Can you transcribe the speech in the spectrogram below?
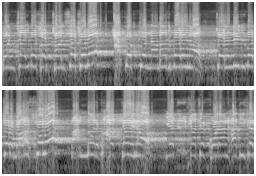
পঞ্চাশ বছর চল শাসনে একত্র নামাজ পড়ে না। চল্লিশ বছর ওয়াজ চলে বাংলার ভাত দেয় না। এদের কাছে কোরআন হাদিসের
